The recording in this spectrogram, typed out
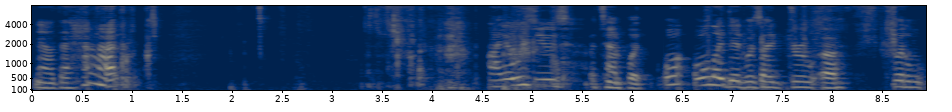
Now the hat, I always use a template. All, all I did was I drew a little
